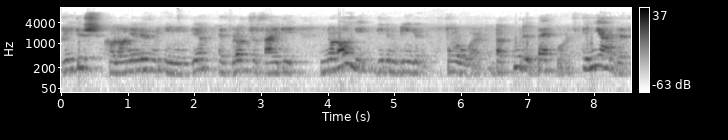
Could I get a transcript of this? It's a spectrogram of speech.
British colonialism in India has brought society not only didn't bring it forward, but put it backwards. And he added,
